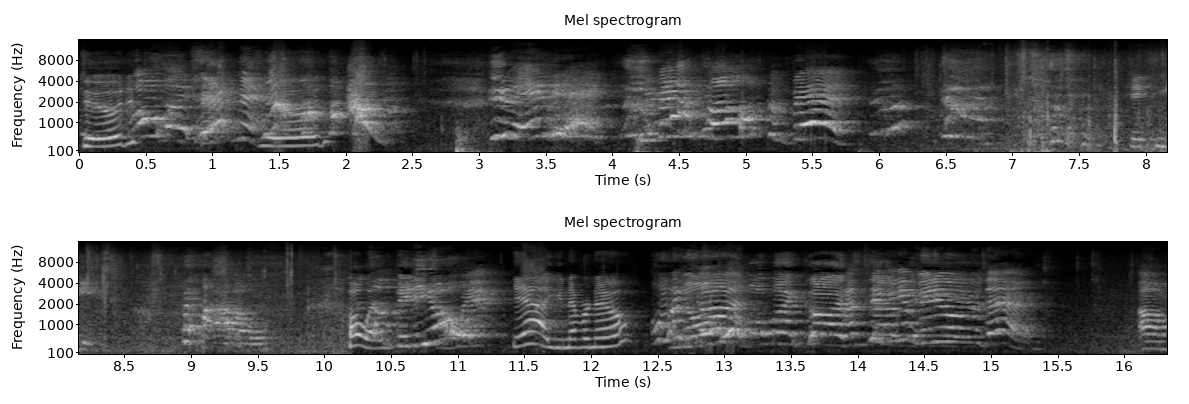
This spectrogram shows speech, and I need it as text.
Dude. Oh, hit me! Dude. You idiot! You made me fall off the! Hit me. Ow. Oh well. Video? Yeah, you never know. Oh my No. god! Oh my god. I'm taking a video over there. Um,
